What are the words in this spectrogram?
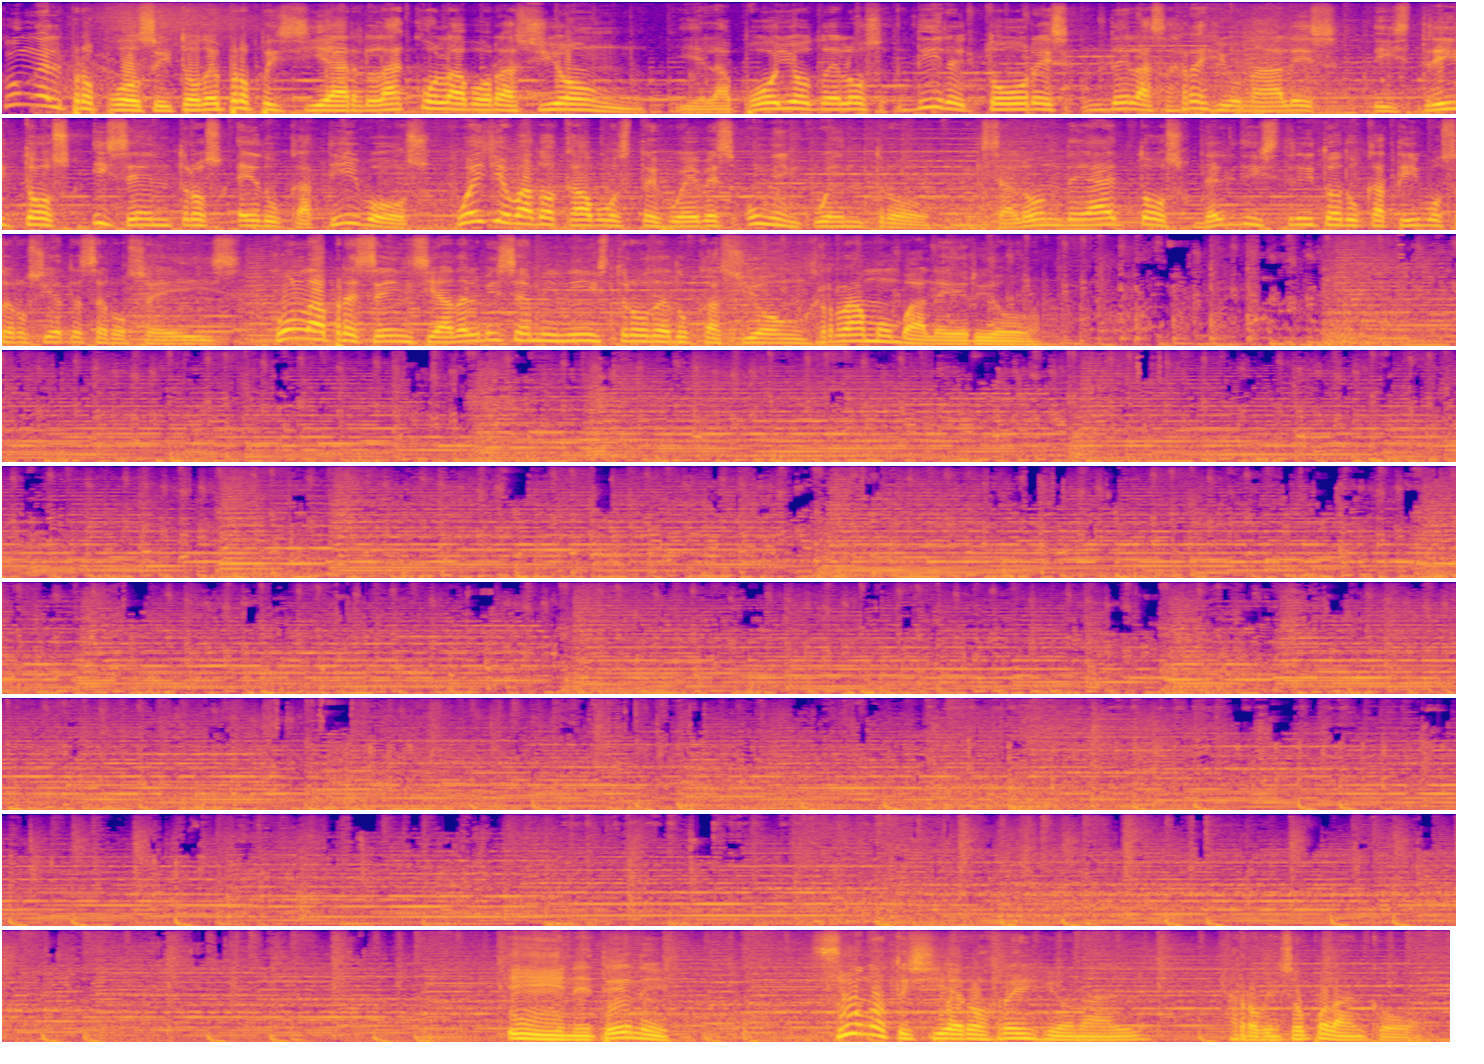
con el propósito de propiciar la colaboración y el apoyo de los directores de las regionales, distritos y centros educativos. Fue llevado a cabo este jueves un encuentro en el Salón de Actos del Distrito Educativo 0706 con la presencia del viceministro de Educación Ramón Valerio. NTN, su noticiero regional, Robinson Polanco.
